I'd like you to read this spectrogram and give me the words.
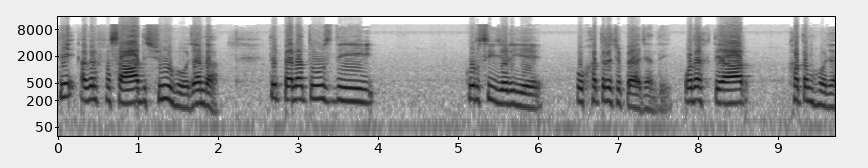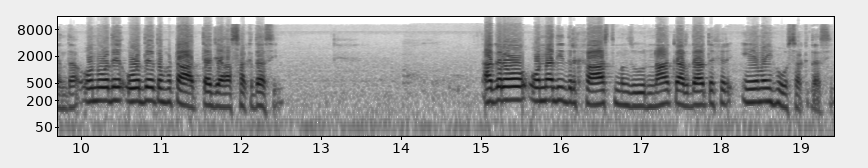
ਤੇ ਅਗਰ ਫਸਾਦ ਸ਼ੁਰੂ ਹੋ ਜਾਂਦਾ, ਤੇ ਪਹਿਲਾਂ ਤਾਂ ਉਸ ਦੀ ਕੁਰਸੀ ਜਿਹੜੀ ਏ ਉਹ ਖਤਰੇ 'ਚ ਪੈ ਜਾਂਦੀ, ਉਹਦਾ ਇਖਤਿਆਰ ਖਤਮ ਹੋ ਜਾਂਦਾ, ਉਹਨੂੰ ਉਹਦੇ ਅਹੁਦੇ ਤੋਂ ਹਟਾ ਦਿੱਤਾ ਜਾ ਸਕਦਾ ਸੀ। ਅਗਰ ਉਹ ਉਹਨਾਂ ਦੀ ਦਰਖਾਸਤ ਮਨਜ਼ੂਰ ਨਾ ਕਰਦਾ ਤੇ ਫਿਰ ਐਵੇਂ ਹੀ ਹੋ ਸਕਦਾ ਸੀ।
